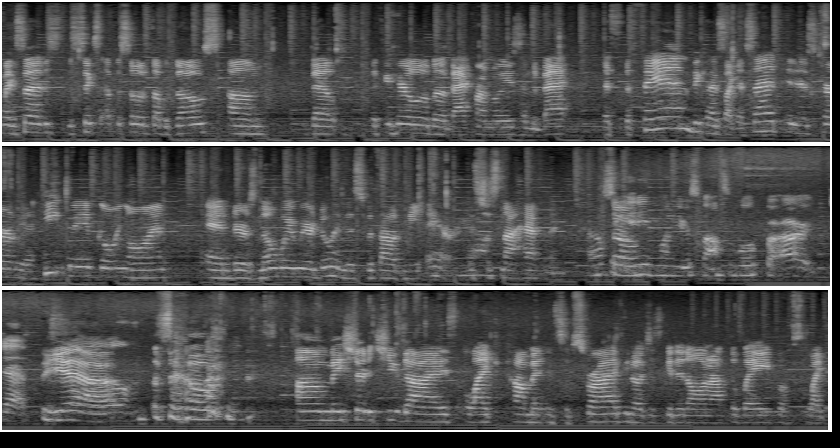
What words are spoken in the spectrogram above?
like I said, this is the sixth episode of Double Dose. Um, that if you hear a little bit of background noise in the back, it's the fan because, like I said, it is currently a heat wave going on, and there's no way we are doing this without me air. It's just not happening. I don't So- think any of you want to be responsible for our death. Yeah. So, So, um, make sure that you guys like, comment, and subscribe. You know, just get it on out the way, for, like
